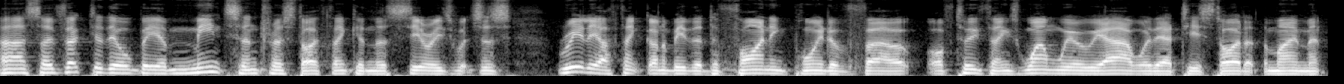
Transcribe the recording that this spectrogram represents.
Uh, so, Victor, there will be immense interest, I think, in this series, which is really, I think, going to be the defining point of uh, of two things: one, where we are with our test side at the moment,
